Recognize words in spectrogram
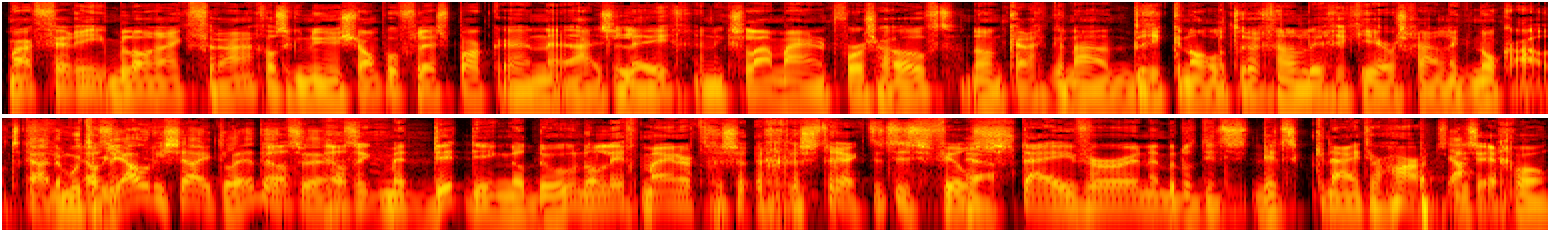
Maar Ferry, belangrijke vraag. Als ik nu een shampoofles pak en eh, hij is leeg... en ik sla Meijnerd voor zijn hoofd... dan krijg ik daarna drie knallen terug... en dan lig ik hier waarschijnlijk knock-out. Ja, dan moeten Als we jou recyclen. Hè? Dat, als, eh, als ik met dit ding dat doe, dan ligt Meijnerd ges- gestrekt. Het is veel Ja. stijver. En bedoel, dit is, dit is knijterhard. Ja. Het is echt gewoon...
